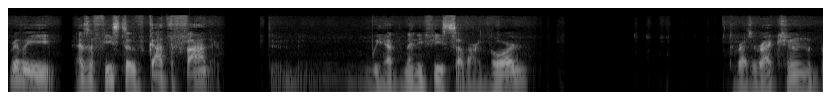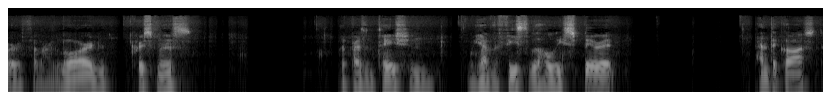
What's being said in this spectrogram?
really as a feast of God the Father. We have many feasts of our Lord, the resurrection, the birth of our Lord, Christmas, the presentation. We have the feast of the Holy Spirit, Pentecost.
